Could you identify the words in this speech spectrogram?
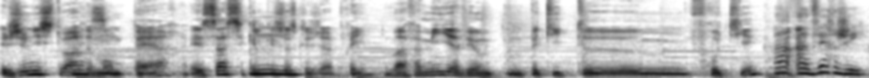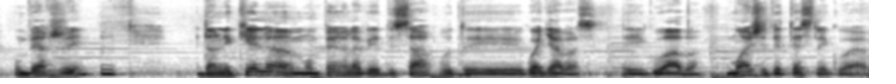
J'ai une histoire de mon père, et ça, c'est quelque mm. chose que j'ai appris. Ma famille avait une, petite euh, fruitier. Ah, un verger. Un verger. Mm. Dans lequel euh, mon père avait des arbres de guayabas, des guavas. Moi, je déteste les guavas.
